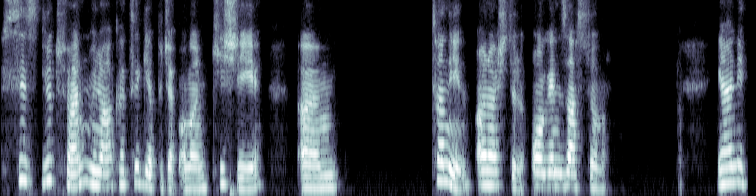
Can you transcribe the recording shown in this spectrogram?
siz lütfen mülakatı yapacak olan kişiyi e, tanıyın, araştırın, organizasyonu. Yani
